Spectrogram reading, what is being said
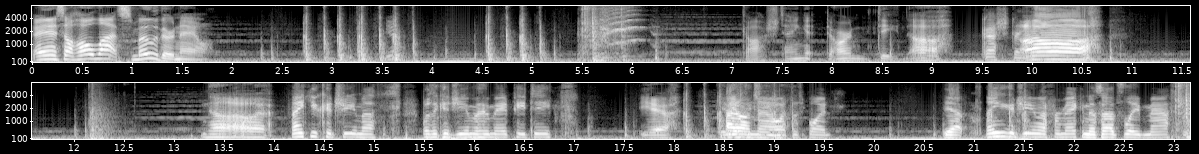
And it's a whole lot smoother now. Yep. Gosh dang it, darn de- ah Gosh dang. it. ah. No. Thank you, Kojima. Was it Kojima who made PT? Yeah. I don't know at this point. Yep. Thank you, Kojima, for making this absolute master.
